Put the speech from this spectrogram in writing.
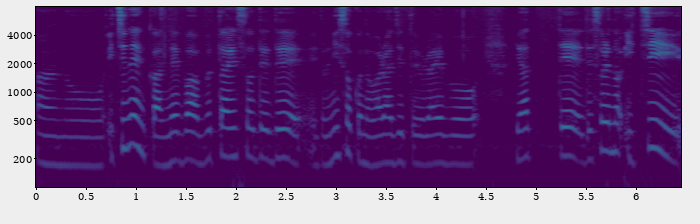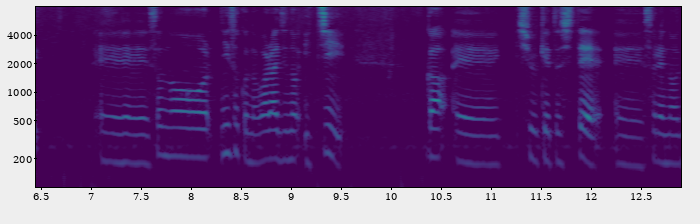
あの1年間ねバー舞台袖で「えー、と二足のわらじ」というライブをやってでそれの1位、えーその二足のわらじの1位が、えー集結して、えーそれの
